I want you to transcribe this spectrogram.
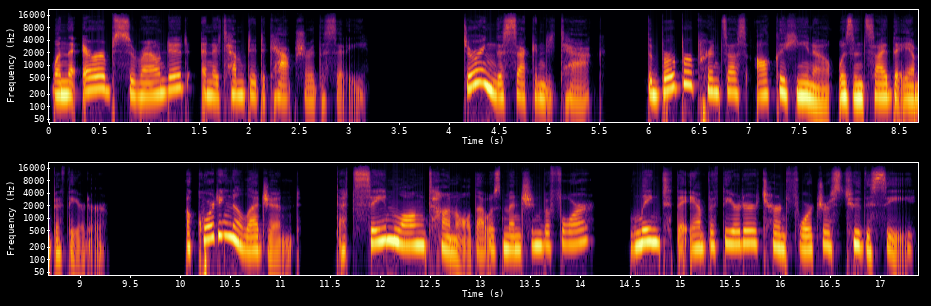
when the Arabs surrounded and attempted to capture the city. During the second attack, the Berber princess Al Kahina was inside the amphitheater. According to legend, that same long tunnel that was mentioned before linked the amphitheater turned fortress to the sea,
